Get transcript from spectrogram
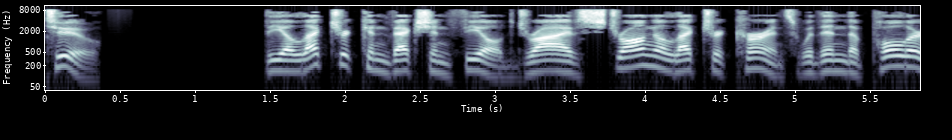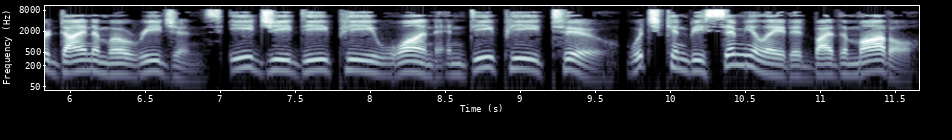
2. The electric convection field drives strong electric currents within the polar dynamo regions e.g. dp1 and dp2 which can be simulated by the model.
